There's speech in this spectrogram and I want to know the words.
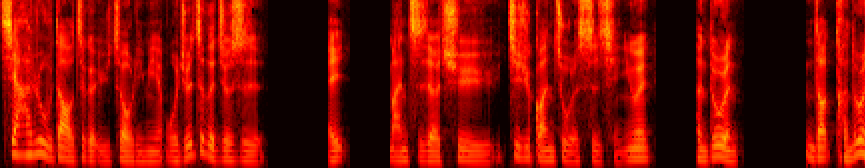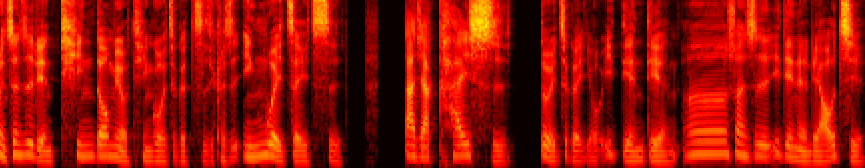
加入到这个宇宙里面？我觉得这个就是，哎，蛮值得去继续关注的事情，因为很多人，你知道，很多人甚至连听都没有听过这个字，可是因为这一次，大家开始对这个有一点点，嗯、算是一点点了解，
